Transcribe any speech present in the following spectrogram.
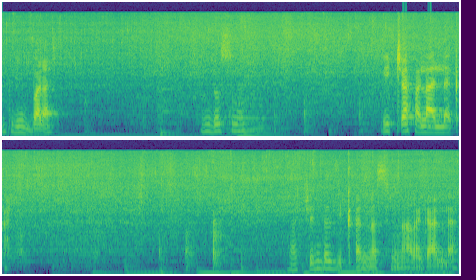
እንትን ይባላል እንደው ስሙ ይጨፈላለቃል። ችን እንደዚህ ቀነስ እናደርጋለን።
